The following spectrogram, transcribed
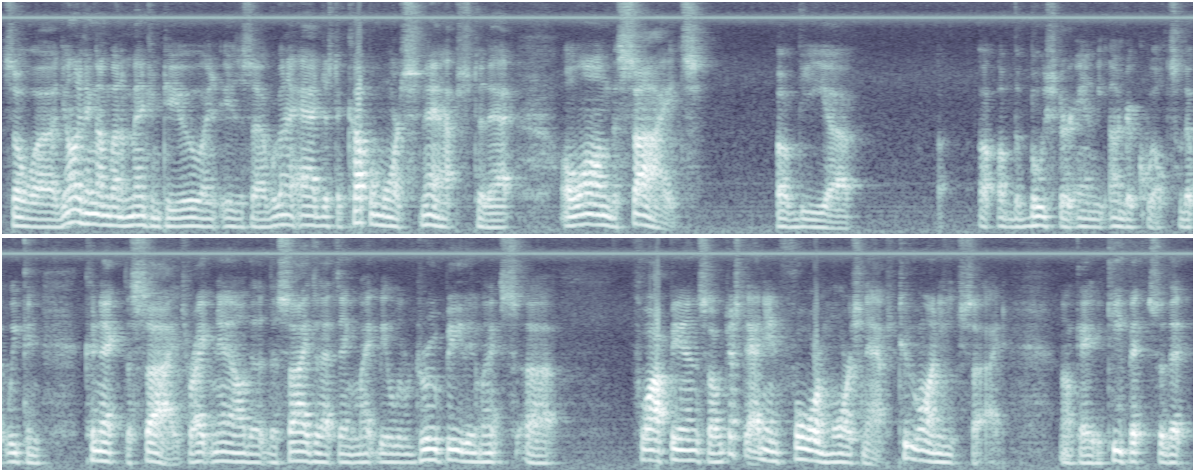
So uh, the only thing I'm going to mention to you is we're going to add just a couple more snaps to that along the sides of the uh, of the booster and the underquilt so that we can connect the sides. Right now the, the sides of that thing might be a little droopy, they might flop in. So just add in four more snaps, two on each side. Okay, to keep it so that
